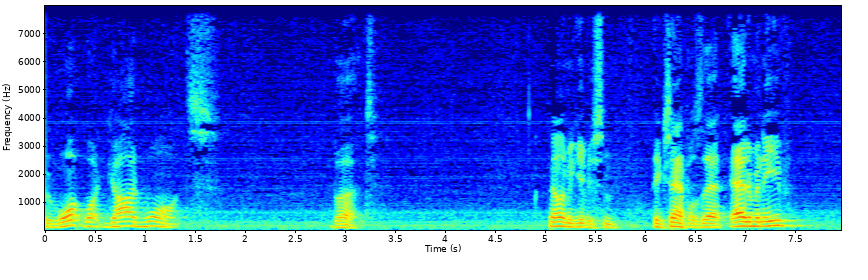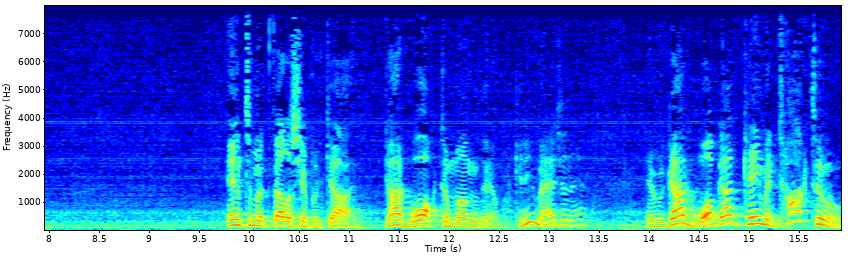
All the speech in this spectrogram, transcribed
We want what God wants, but. Now, let me give you some examples of that. Adam and Eve, intimate fellowship with God. God walked among them. Can you imagine that? And when God walked, God came and talked to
